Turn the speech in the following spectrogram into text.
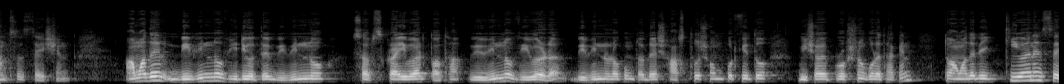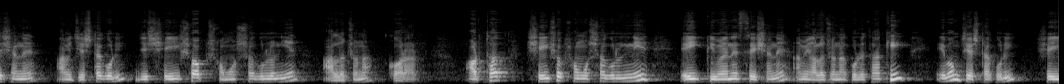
আনসার সেশন আমাদের বিভিন্ন ভিডিওতে বিভিন্ন সাবস্ক্রাইবার তথা বিভিন্ন ভিউয়াররা বিভিন্ন রকম তাদের স্বাস্থ্য সম্পর্কিত বিষয়ে প্রশ্ন করে থাকেন। তো আমাদের এই কিউএনএ সেশনে আমি চেষ্টা করি যে সেই সব সমস্যাগুলো নিয়ে আলোচনা করার। অর্থাৎ সেই সব সমস্যাগুলো নিয়ে এই কিউএনএ সেশনে আমি আলোচনা করে থাকি এবং চেষ্টা করি সেই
